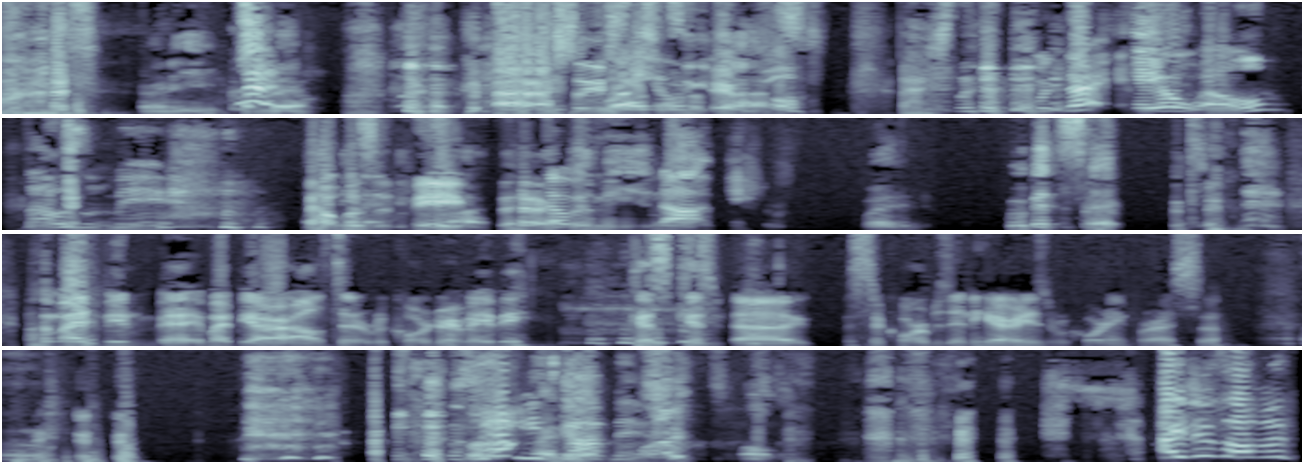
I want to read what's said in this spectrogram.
What? Ernie, mail. Ashley, Brass you're on the AOL? past. Ashley, Was that AOL? that wasn't me. that wasn't me. 1995. The? That That was was me. not me. Wait, who is it? it might have been. It might be our alternate recorder, maybe, because uh, Mr. Korb's in here. He's recording for us. So Uh, He's got mail. I just all of a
